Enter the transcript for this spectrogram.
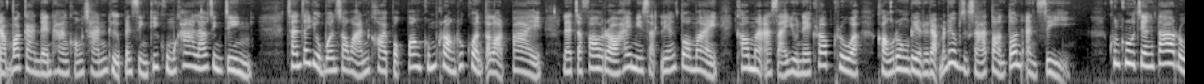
นับว่าการเดินทางของฉันถือเป็นสิ่งที่คุ้มค่าแล้วจริง ๆ ฉันจะอยู่บนสวรรค์คอยปกป้องคุ้มครองทุกคนตลอดไป และจะเฝ้ารอให้มีสัตว์เลี้ยงตัวใหม่ เข้ามาอาศัยอยู่ในครอบครัว ของโรงเรียนระดับมัธยมศึกษาตอนต้นอันซี คุณครูเจียงต้าหรู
